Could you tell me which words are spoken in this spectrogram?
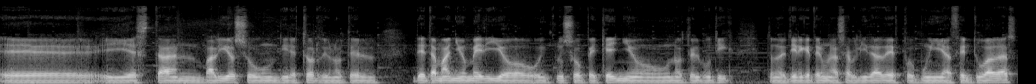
eh, y es tan valioso un director de un hotel de tamaño medio o incluso pequeño, un hotel boutique, donde tiene que tener unas habilidades pues, muy acentuadas,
